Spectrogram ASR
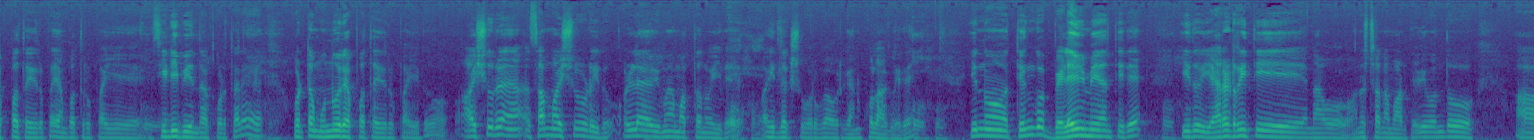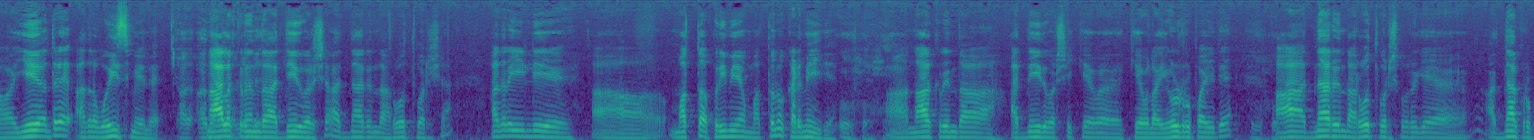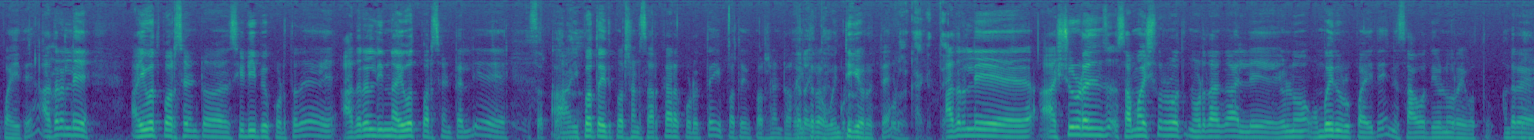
ಎಪ್ಪತ್ತೈದು ರೂಪಾಯಿ ಎಂಬತ್ತು ರೂಪಾಯಿ ಸಿ ಡಿ ಬಿಯಿಂದ ಕೊಡ್ತಾರೆ. ಒಟ್ಟು ಮುನ್ನೂರ ಎಪ್ಪತ್ತೈದು ರೂಪಾಯಿ ಇದು. ಅಶ್ಯೂರ್ ಸಮ್ ಅಶ್ಯೂರ್ಡ್ ಇದು. ಒಳ್ಳೆಯ ವಿಮೆ ಮೊತ್ತನೂ ಇದೆ. ಐದು ಲಕ್ಷವರೆಗೂ ಅವ್ರಿಗೆ ಅನುಕೂಲ ಆಗಲಿದೆ. ಇನ್ನು ತೆಂಗು ಬೆಳೆ ವಿಮೆ ಅಂತಿದೆ. ಇದು ಎರಡು ರೀತಿ ನಾವು ಅನುಷ್ಠಾನ ಮಾಡ್ತೀವಿ. ಒಂದು ಏ ಎ ಅಂದರೆ ಅದರ ವಯಸ್ಸು ಮೇಲೆ. ನಾಲ್ಕರಿಂದ ಹದಿನೈದು ವರ್ಷ ಹದಿನಾರರಿಂದ ಅರವತ್ತು ವರ್ಷ. ಆದರೆ ಇಲ್ಲಿ ಮೊತ್ತ ಪ್ರೀಮಿಯಂ ಮೊತ್ತನೂ ಕಡಿಮೆ ಇದೆ. ನಾಲ್ಕರಿಂದ ಹದಿನೈದು ವರ್ಷಕ್ಕೆ ಕೇವಲ ಏಳು ರೂಪಾಯಿ ಇದೆ. ಆ ಹದಿನಾರರಿಂದ ಅರವತ್ತು ವರ್ಷವರೆಗೆ ಹದಿನಾಲ್ಕು ರೂಪಾಯಿ ಇದೆ. ಅದರಲ್ಲಿ ಐವತ್ತು ಪರ್ಸೆಂಟ್ ಸಿ ಡಿ ಬಿ ಕೊಡ್ತದೆ. ಅದರಲ್ಲಿ ಇನ್ನು ಐವತ್ತು ಪರ್ಸೆಂಟಲ್ಲಿ ಇಪ್ಪತ್ತೈದು ಪರ್ಸೆಂಟ್ ಸರ್ಕಾರ ಕೊಡುತ್ತೆ ಇಪ್ಪತ್ತೈದು ಪರ್ಸೆಂಟ್ ರೈತರ ವಂತಿಗೆ ಇರುತ್ತೆ. ಅದರಲ್ಲಿ ಅಶ್ಯೂರ್ಡೆನ್ಸ್ ಸಮ ಅಶ್ಯೂರ್ ನೋಡಿದಾಗ ಅಲ್ಲಿ ಏಳ್ನೂ ಒಂಬೈನೂರು ರೂಪಾಯಿ ಇದೆ ಇನ್ನು ಸಾವಿರದ ಏಳ್ನೂರ ಐವತ್ತು ಅಂದರೆ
